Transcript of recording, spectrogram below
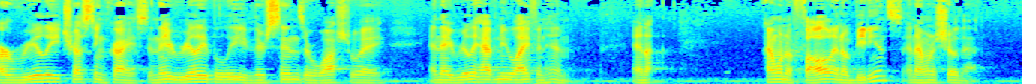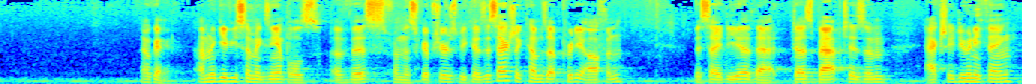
are really trusting Christ and they really believe their sins are washed away and they really have new life in Him. And I, I want to follow in obedience and I want to show that. Okay, I'm going to give you some examples of this from the scriptures because this actually comes up pretty often. This idea that does baptism actually do anything?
